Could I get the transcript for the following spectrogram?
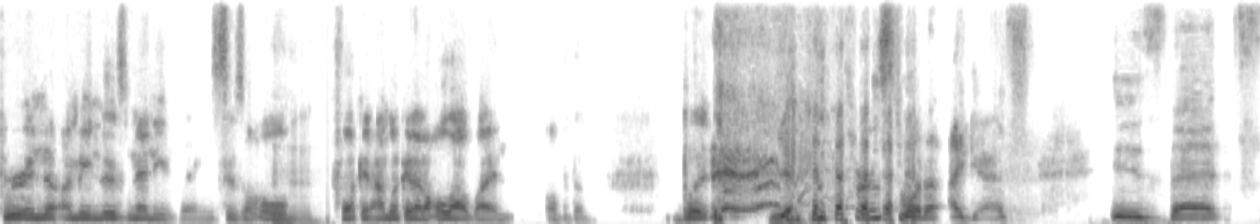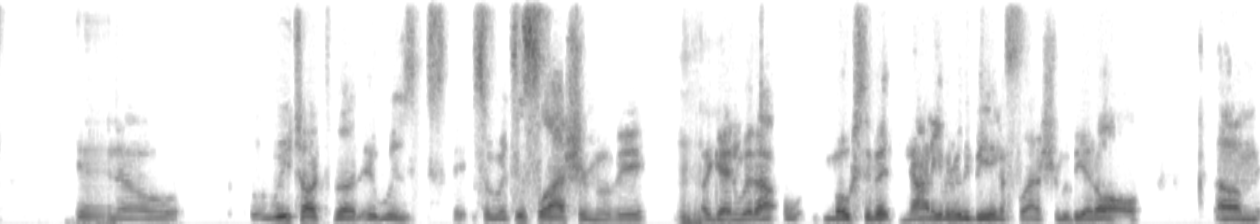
for an- I mean, there's many things. There's a whole Mhm. fucking. I'm looking at a whole outline of them, but Yeah. the first one, I guess, is that you know we talked about it was so it's a slasher movie Mhm. again without most of it not even really being a slasher movie at all um,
